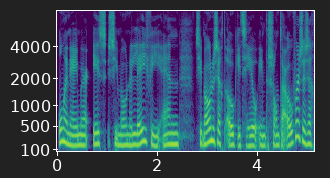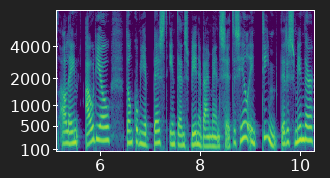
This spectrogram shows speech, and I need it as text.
ondernemer is Simone Levy. En Simone zegt ook iets heel interessants daarover. Ze zegt alleen audio, dan kom je best intens binnen bij mensen. Het is heel intiem. Er is minder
